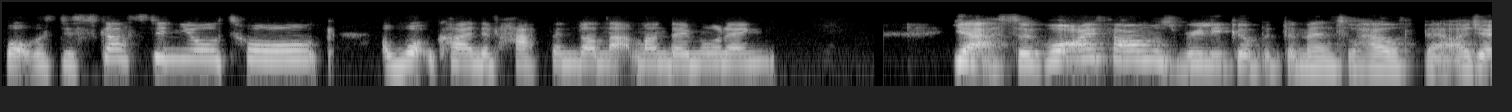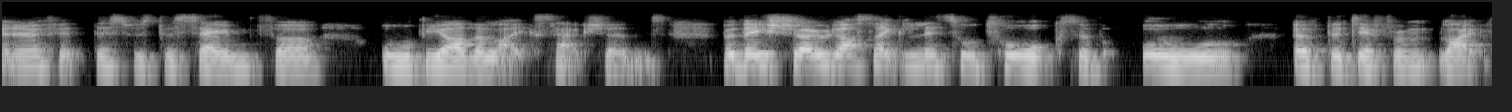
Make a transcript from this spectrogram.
what was discussed in your talk and what kind of happened on that Monday morning? Yeah, so what I found was really good with the mental health bit. I don't know if it, this was the same for all the other like sections, but they showed us like little talks of all of the different like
